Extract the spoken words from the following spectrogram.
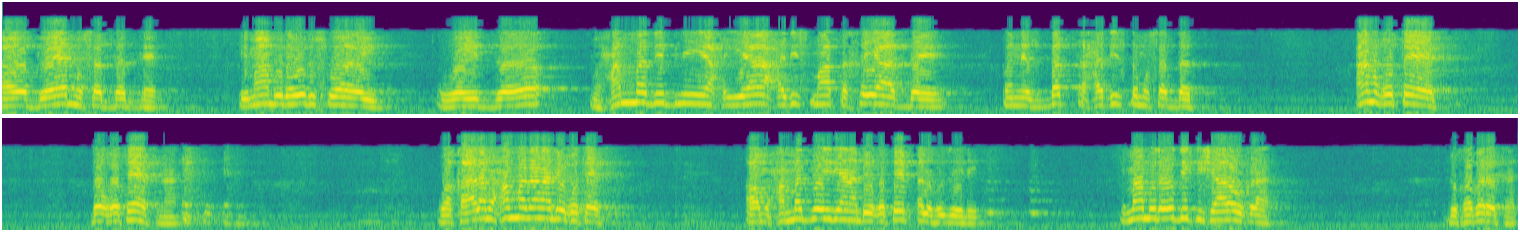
او دوی مسدد ده امام ابو داود سوای وید محمد ابن یحیی حدیث ما تخیات ده په نسبت حدیث د مسدد ان غطیف د غطیف نه وقال محمد انا ابي غطيف او محمد ویل دی انا ابي غطيف الهذيلي امام داود کی اشاره وکړه نو خبره ته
